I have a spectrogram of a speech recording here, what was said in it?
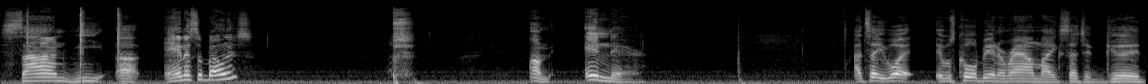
Sign me up. And it's a bonus. I'm in there. I tell you what, it was cool being around like such a good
